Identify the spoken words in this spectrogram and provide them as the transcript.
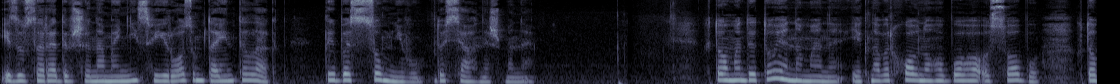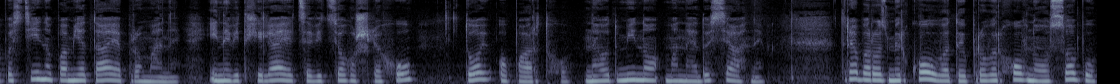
і зосередивши на мені свій розум та інтелект, ти без сумніву досягнеш мене. Хто медитує на мене, як на Верховного Бога особу, хто постійно пам'ятає про мене і не відхиляється від цього шляху, той, опартхо, неодмінно мене досягне. Треба розмірковувати про Верховну особу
